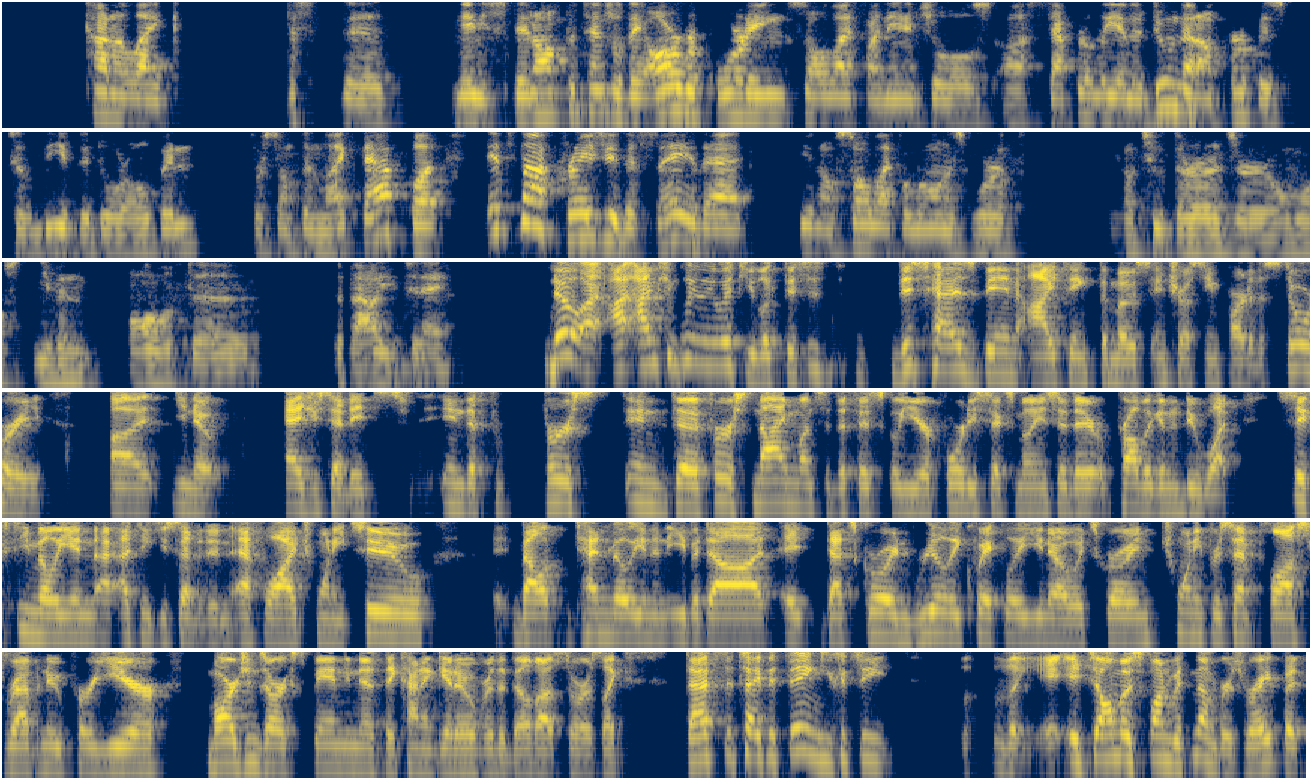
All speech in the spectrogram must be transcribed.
kind of like this, the maybe spin-off potential. They are reporting Salt Life financials uh, separately, and they're doing that on purpose to leave the door open for something like that. But it's not crazy to say that you know Salt Life alone is worth you know two thirds or almost even all of the the value today. No, I, I'm completely with you. Look, this is this has been, I think, the most interesting part of the story. Uh, you know, as you said, it's in the first in the first nine months of the fiscal year 46 million. So they're probably going to do what? 60 million i think you said it in fy 22 about 10 million in ebitda. It, that's growing really quickly you know it's growing 20% plus revenue per year. Margins are expanding as they kind of get over the build out stores. Like that's the type of thing you could see it's almost fun with numbers right? But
